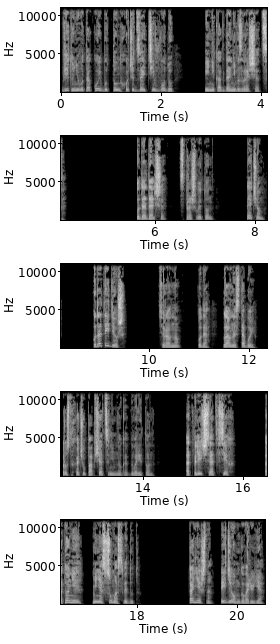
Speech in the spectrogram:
Вид у него такой, будто он хочет зайти в воду и никогда не возвращаться. «Куда дальше?» — спрашивает он. «Ты о чем? Куда ты идешь?» «Все равно. Куда? Главное, с тобой. Просто хочу пообщаться немного», — говорит он. «Отвлечься от всех, а то они меня с ума сведут». «Конечно, идем», — говорю я.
